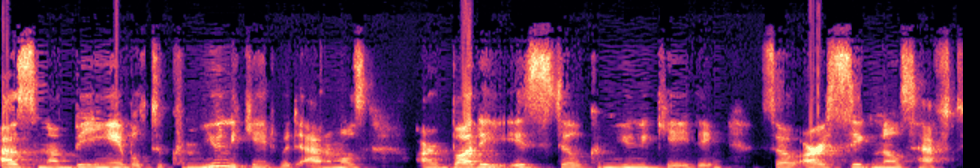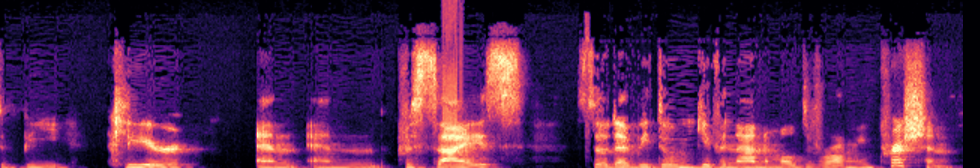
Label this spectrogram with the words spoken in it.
us not being able to communicate with animals, our body is still communicating. So our signals have to be clear and, and precise so that we don't give an animal the wrong impression.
